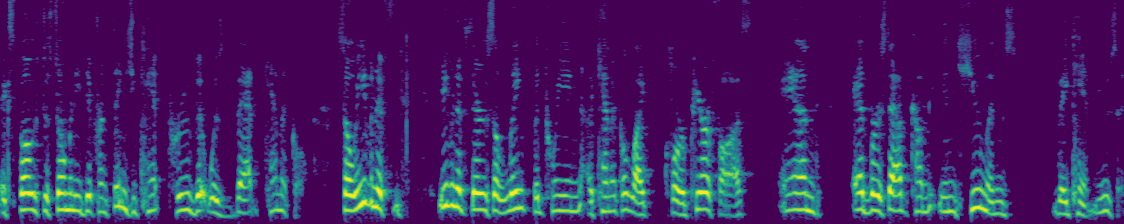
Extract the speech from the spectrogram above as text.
exposed to so many different things. You can't prove it was that chemical. So even if even if there's a link between a chemical like chlorpyrifos and adverse outcome in humans, they can't use it.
